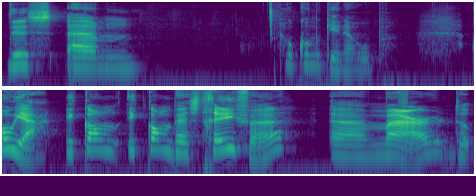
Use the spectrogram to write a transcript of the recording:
Dus ehm, hoe kom ik hier nou op? Oh ja, ik kan, ik kan best geven. Uh, maar dat,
